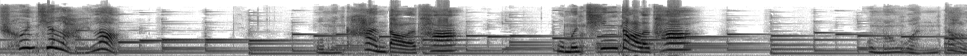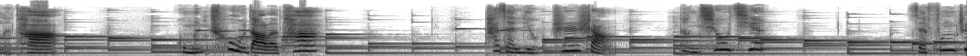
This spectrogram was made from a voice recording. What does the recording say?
春天来了，我们看到了它，我们听到了它，我们闻到了它。我们触到了它，它在柳枝上荡秋千，在风筝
